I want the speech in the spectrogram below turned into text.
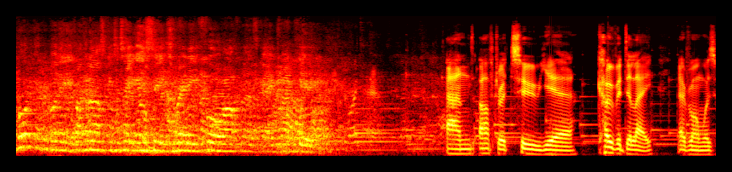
Morning, everybody. If I can ask you to take your seats ready for our first game, thank you. And after a two year COVID delay, everyone was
